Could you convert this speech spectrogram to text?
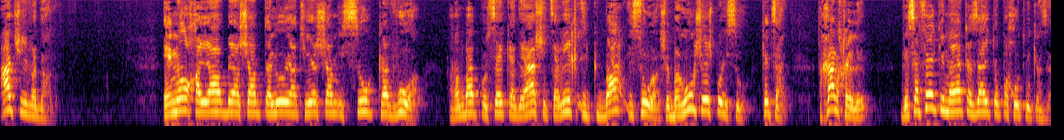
עד שיוודע לו. אינו חייב באשם תלוי עד שיש שם איסור קבוע. הרמב"ם פוסק הדעה שצריך יקבע איסורה, שברור שיש פה איסור. כיצד? אכל חלב, וספק אם היה כזית או פחות מכזית.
